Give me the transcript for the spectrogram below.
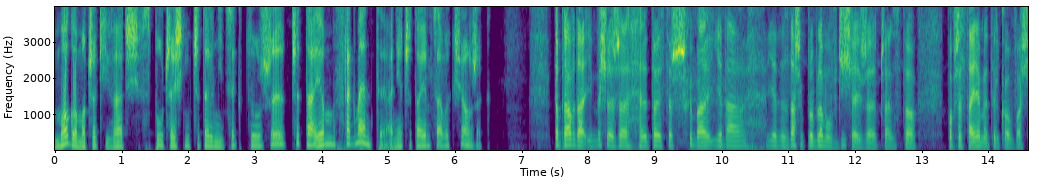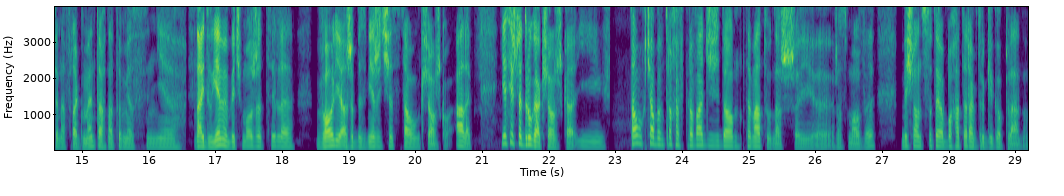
mogą oczekiwać współcześni czytelnicy, którzy czytają fragmenty, a nie czytają całych książek. To prawda i myślę, że to jest też chyba jedna, jeden z naszych problemów dzisiaj, że często poprzestajemy tylko właśnie na fragmentach, natomiast nie znajdujemy być może tyle woli, ażeby zmierzyć się z całą książką. Ale jest jeszcze druga książka i tą chciałbym trochę wprowadzić do tematu naszej e, rozmowy, myśląc tutaj o bohaterach drugiego planu.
